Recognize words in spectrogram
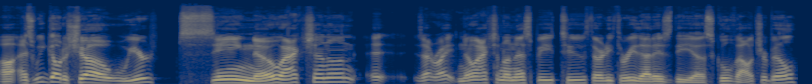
Uh, as we go to show, we're seeing no action on. Uh, is that right? No action on SB 233. That is the uh, school voucher bill.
